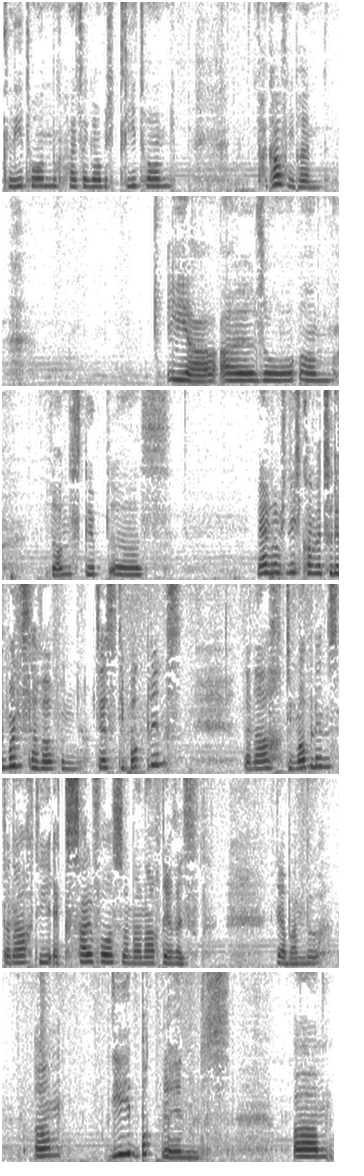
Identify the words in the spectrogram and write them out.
Kleton, heißt er glaube ich, Kleton, verkaufen können. Ja, also, ähm, sonst gibt es. Mehr glaube ich nicht. Kommen wir zu den Monsterwaffen. Zuerst die Bockblins, danach die Moblins, danach die Exalfos und danach der Rest der Bande. Ähm, die Bockblins. Ähm,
